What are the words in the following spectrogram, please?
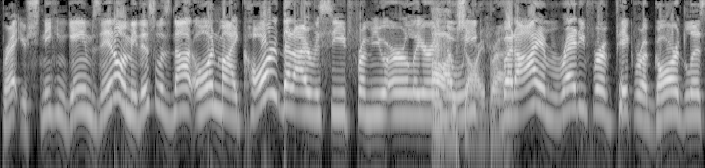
Brett, you're sneaking games in on me. This was not on my card that I received from you earlier in Oh, the I'm week. sorry. But I am ready for a pick regardless.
